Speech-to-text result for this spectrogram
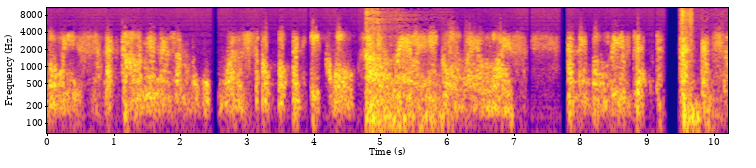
belief that communism was a, an equal, a really equal way of life. And they believed it. And so,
